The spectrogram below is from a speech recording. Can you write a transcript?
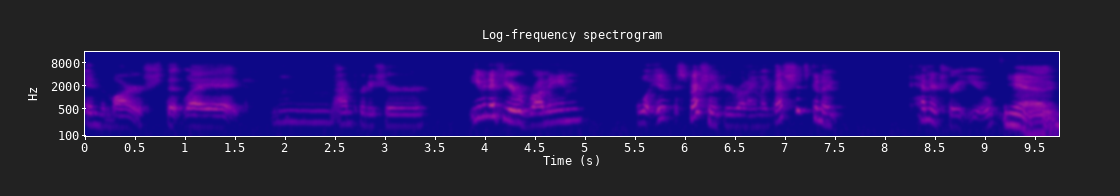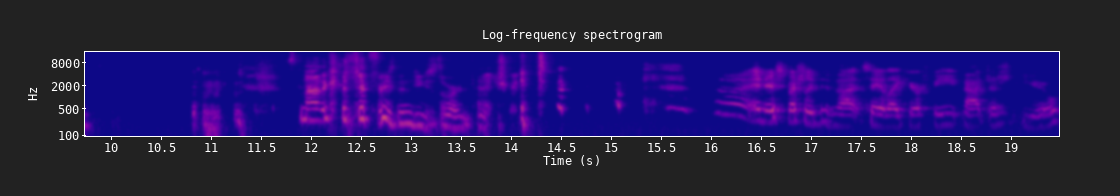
in the marsh that like mm, I'm pretty sure even if you're running, well, it, especially if you're running, like that shit's gonna penetrate you. Yeah. it's not a good enough reason to use the word penetrate. Uh, and especially to not say like your feet, not just you.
